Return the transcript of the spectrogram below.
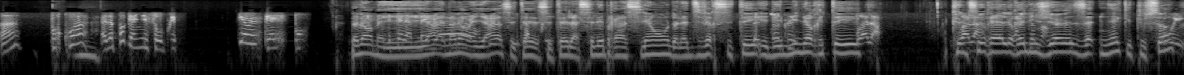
Hein? Pourquoi? Elle n'a pas gagné son prix. Non, non, mais hier, non, non, hier, c'était, c'était la célébration de la diversité et des minorités. Voilà culturelles, religieuses, ethniques et tout ça. Oui.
